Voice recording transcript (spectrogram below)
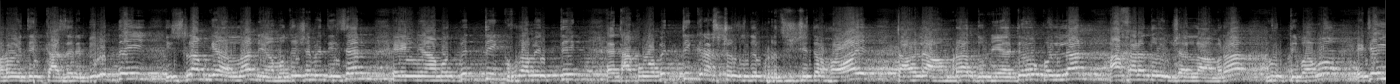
অনৈতিক কাজের বিরুদ্ধেই ইসলামকে আল্লাহ নিয়ামত হিসেবে দিয়েছেন। এই নিয়ামত ভিত্তিক খোদা ভিত্তিক ভিত্তিক রাষ্ট্র যদি প্রতিষ্ঠিত হয়, তাহলে আমরা দুনিয়াতেও কল্যাণ, আখারাতেও ইনশাল্লাহ আমরা মুক্তি পাবো। এটাই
